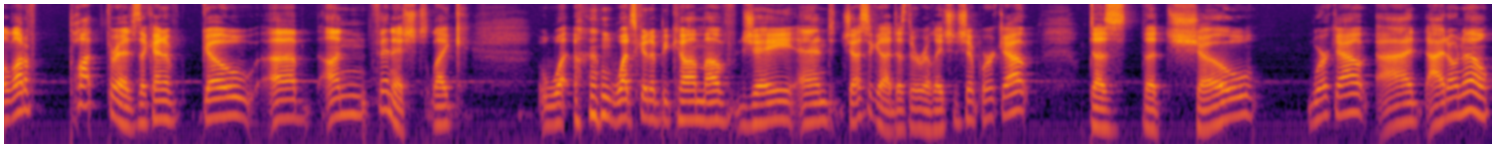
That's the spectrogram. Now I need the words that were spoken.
a lot of plot threads that kind of go uh, unfinished. Like, what what's going to become of Jay and Jessica? Does their relationship work out? Does the show work out? I I don't know.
